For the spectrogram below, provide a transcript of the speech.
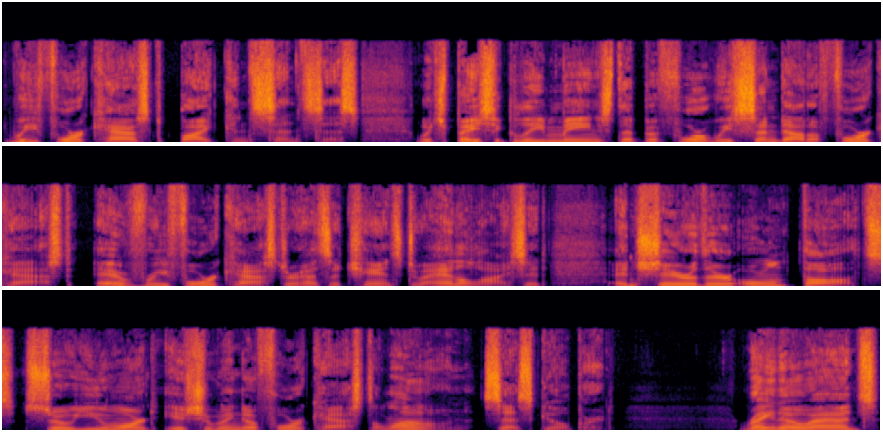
We forecast by consensus, which basically means that before we send out a forecast, every forecaster has a chance to analyze it and share their own thoughts, so you aren't issuing a forecast alone, says Gilbert. Rayno adds,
